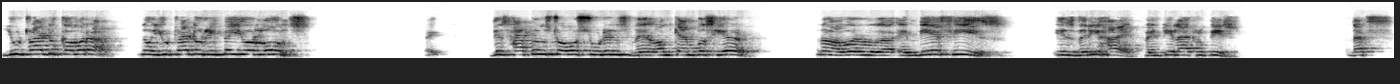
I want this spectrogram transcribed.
you try to cover up. No, you try to repay your loans? This happens to our students on campus here. Now our uh, MBA fees is very high, 20 lakh rupees. That's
